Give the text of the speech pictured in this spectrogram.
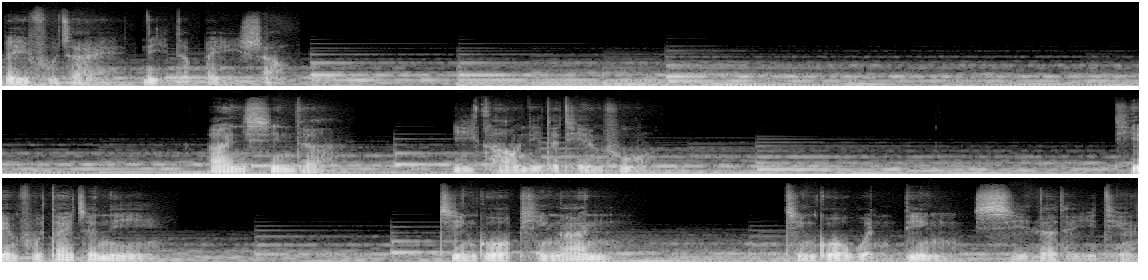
背负在你的背上。安心的依靠你的天赋，天赋带着你经过平安、经过稳定、喜乐的一天。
